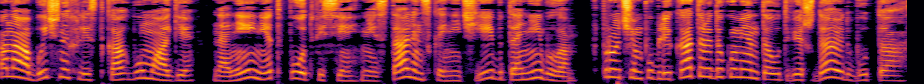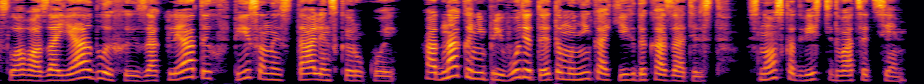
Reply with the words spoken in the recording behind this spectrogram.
а на обычных листках бумаги. На ней нет подписи, ни сталинской, ни чьей бы то ни было. Впрочем, публикаторы документа утверждают, будто слова заядлых и заклятых вписаны сталинской рукой. Однако не приводят этому никаких доказательств. Сноска 227.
